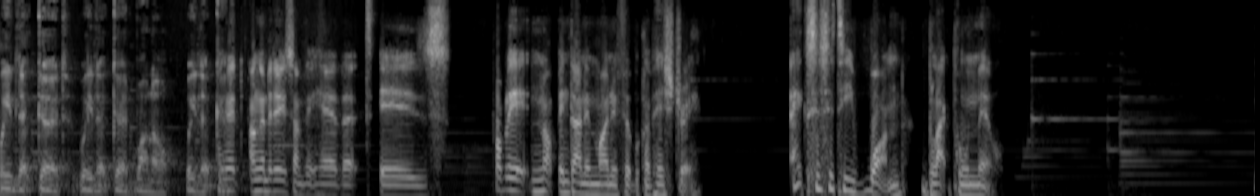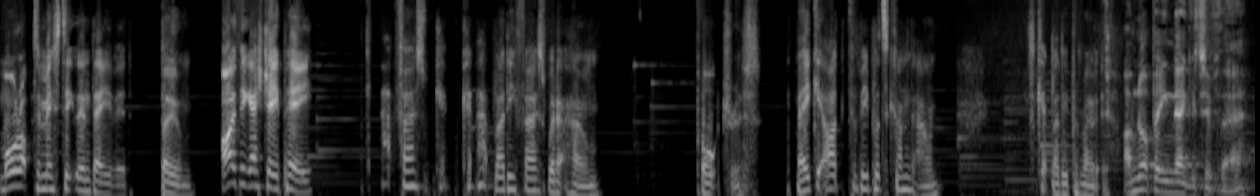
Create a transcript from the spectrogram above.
We look good. We look good. One all. We look good. I'm going to do something here that is probably not been done in My New Football Club history. Exeter City one, Blackpool nil. More optimistic than David. Boom. I think SJP get that first, get, get that bloody first win at home. Fortress. Make it hard for people to come down. Let's get bloody promoted. I'm not being negative there.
